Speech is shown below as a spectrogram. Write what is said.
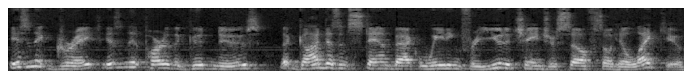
Isn't it great? Isn't it part of the good news that God doesn't stand back waiting for you to change yourself so he'll like you?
